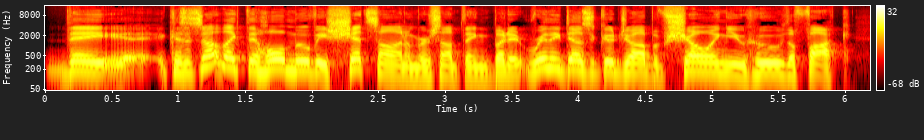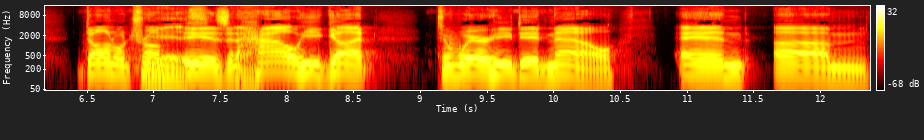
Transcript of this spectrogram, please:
they because it's not like the whole movie shits on him or something, but it really does a good job of showing you who the fuck Donald Trump is, is, and how he got to where he did now, and um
